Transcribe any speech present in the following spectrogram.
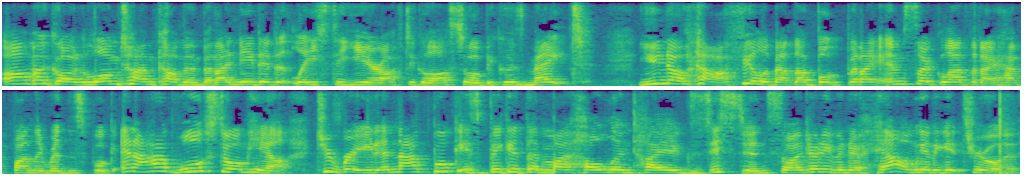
Oh my god a long time coming but I needed at least a year after Glass Sword because mate you know how I feel about that book, but I am so glad that I have finally read this book. And I have War Storm here to read, and that book is bigger than my whole entire existence, so I don't even know how I'm gonna get through it.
